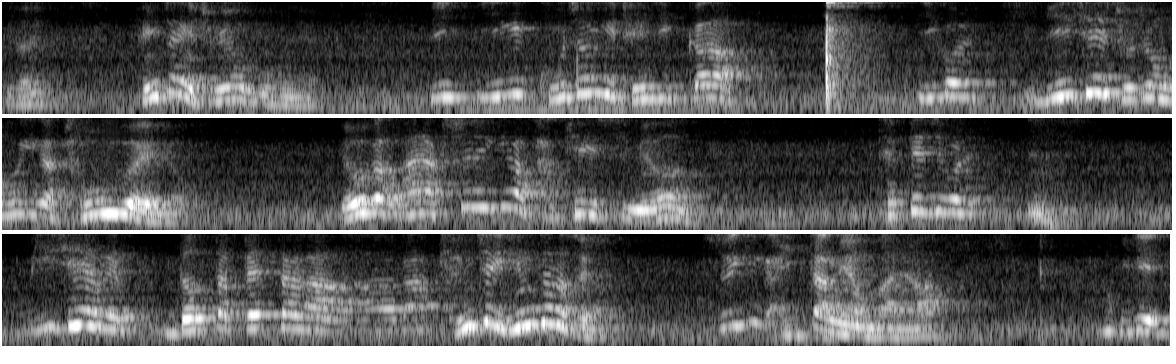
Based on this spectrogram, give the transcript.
그죠? 굉장히 중요한 부분이에요. 이, 이게 고정이 되니까 이걸 미세 조정하기가 좋은 거예요. 여기가 만약 쐐기가 박혀 있으면 대패집을 미세하게 넣었다 뺐다가 굉장히 힘들어져요. 쐐기가 있다면 만약 이게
